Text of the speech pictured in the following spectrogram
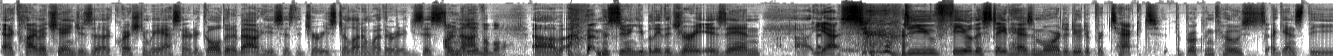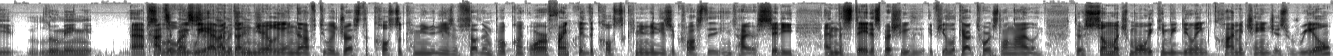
Uh, climate change is a question we asked Senator Golden about. He says the jury's still out on whether it exists or Unbelievable. not. Unbelievable. Um, I'm assuming you believe the jury is in. Uh, yes. do you feel the state has more to do to protect the Brooklyn coast against the looming Absolutely. We haven't done change? nearly enough to address the coastal communities of southern Brooklyn, or frankly, the coastal communities across the entire city and the state, especially if you look out towards Long Island. There's so much more we can be doing. Climate change is real,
